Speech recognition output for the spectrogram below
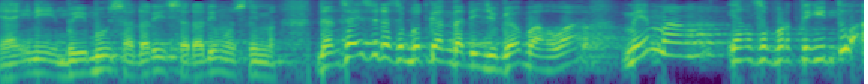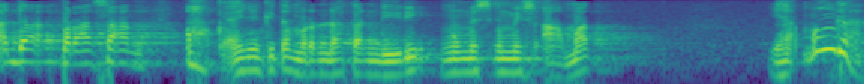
Ya, ini ibu-ibu, saudari-saudari muslimah. Dan saya sudah sebutkan tadi juga bahwa memang yang seperti itu ada perasaan, oh kayaknya kita merendahkan diri, ngemis-ngemis amat. Ya, enggak.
